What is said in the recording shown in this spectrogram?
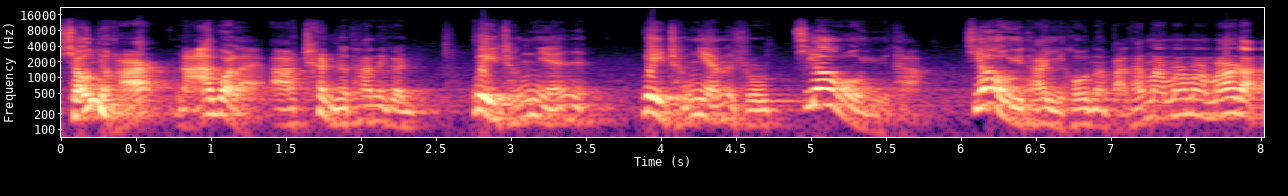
小女孩拿过来啊，趁着她那个未成年人未成年的时候教育他。教育他以后呢，把他慢慢慢慢的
